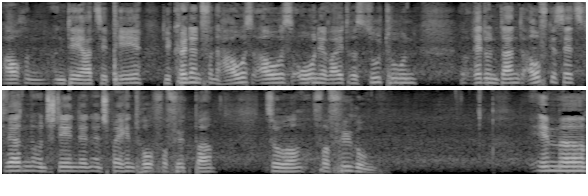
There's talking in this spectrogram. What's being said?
auch ein, ein DHCP, die können von Haus aus ohne weiteres Zutun redundant aufgesetzt werden und stehen dann entsprechend hochverfügbar zur Verfügung. Im äh,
